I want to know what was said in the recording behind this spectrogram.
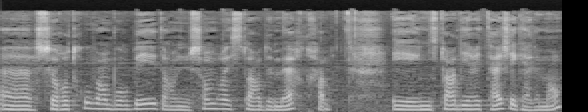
euh, se retrouvent embourbés dans une sombre histoire de meurtre et une histoire d'héritage également.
